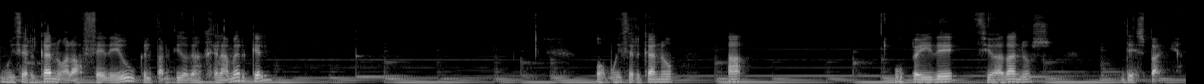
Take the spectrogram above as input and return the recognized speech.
muy cercano a la CDU que el partido de Angela Merkel, o muy cercano a UPyD Ciudadanos de España.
